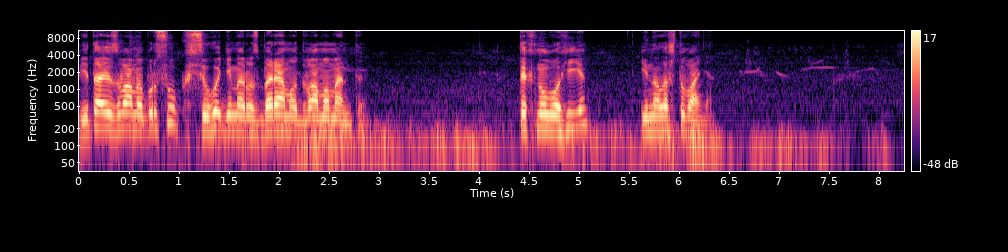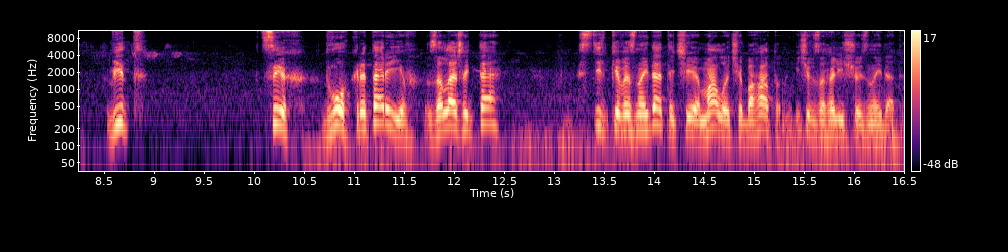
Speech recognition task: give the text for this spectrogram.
Вітаю з вами Бурсук. Сьогодні ми розберемо два моменти: технології і налаштування. Від цих двох критеріїв залежить те, стільки ви знайдете, чи мало, чи багато, і чи взагалі щось знайдете.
